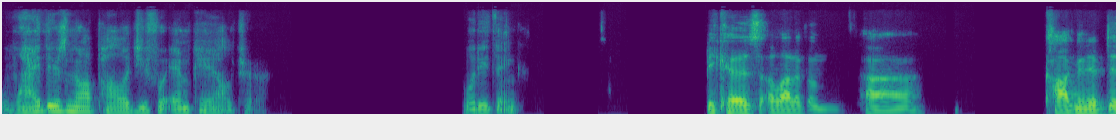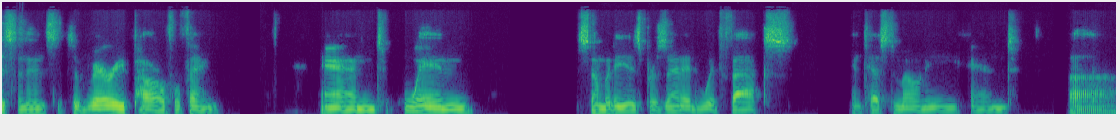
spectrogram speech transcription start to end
why there's no apology for MK Ultra? What do you think? Because a lot of them, uh, cognitive dissonance is a very powerful thing. And when somebody is presented with facts and testimony and uh,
